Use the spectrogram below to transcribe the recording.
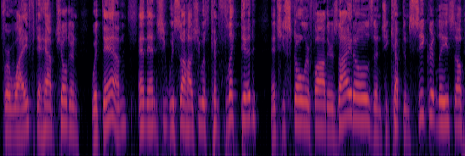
for wife to have children with them. And then she, we saw how she was conflicted and she stole her father's idols and she kept him secretly. So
